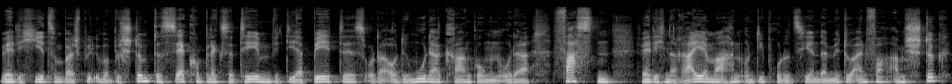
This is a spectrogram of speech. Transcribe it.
werde ich hier zum Beispiel über bestimmte sehr komplexe Themen wie Diabetes oder Autoimmunerkrankungen oder Fasten, werde ich eine Reihe machen und die produzieren, damit du einfach am Stück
